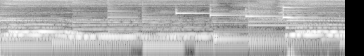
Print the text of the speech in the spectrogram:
Ooh, ooh.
